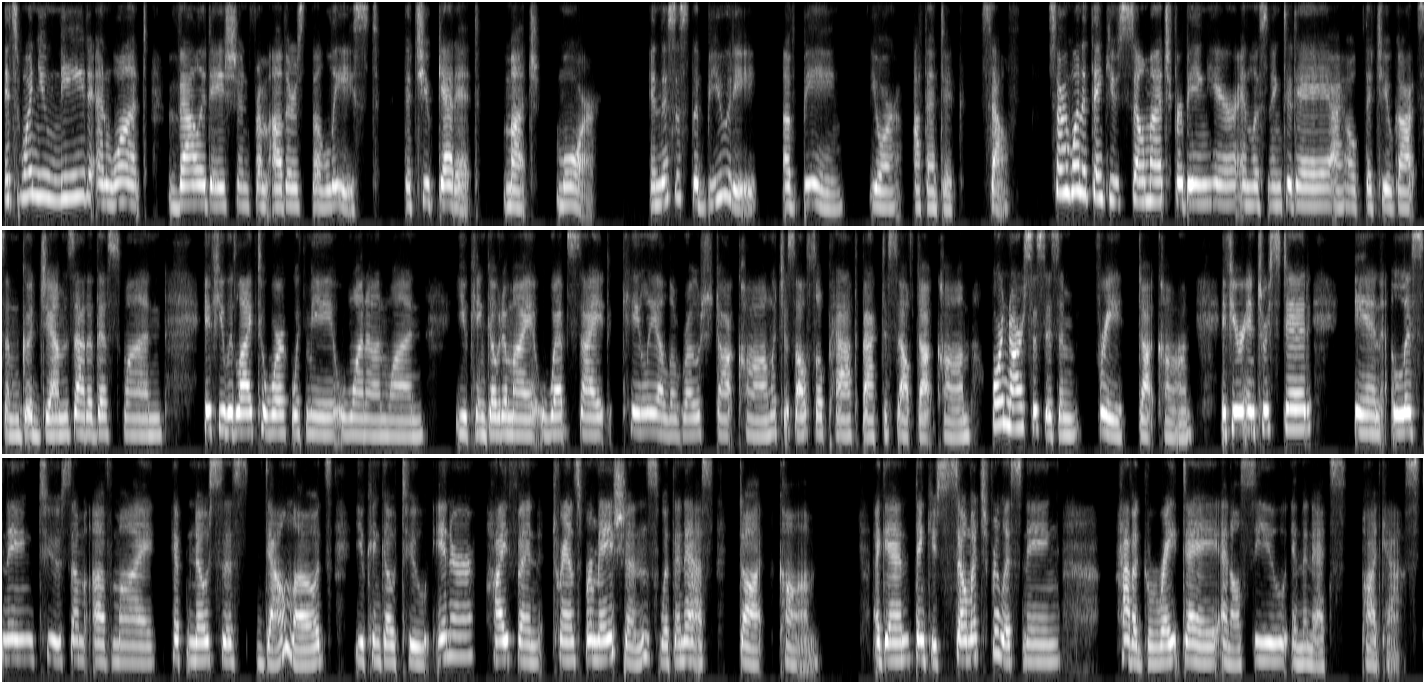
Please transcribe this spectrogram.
It's when you need and want validation from others the least that you get it much more. And this is the beauty of being your authentic self. So I want to thank you so much for being here and listening today. I hope that you got some good gems out of this one. If you would like to work with me one on one, you can go to my website, kaleahlaroche.com, which is also pathbacktoself.com or narcissismfree.com. If you're interested in listening to some of my hypnosis downloads, you can go to inner hyphen transformations with an S dot com. Again, thank you so much for listening. Have a great day, and I'll see you in the next podcast.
